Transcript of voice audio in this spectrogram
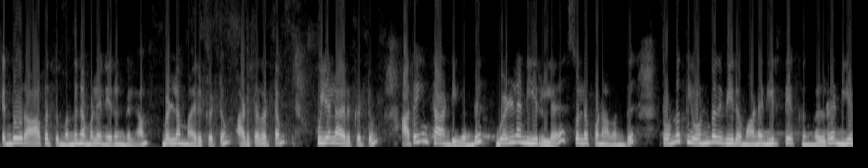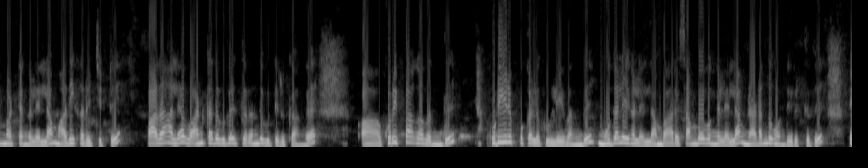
எந்த ஒரு ஆபத்தும் வந்து நம்மளை நெருங்கலாம். வெள்ளமாக இருக்கட்டும் அடுத்த கட்டம் புயலாக இருக்கட்டும் அதையும் தாண்டி வந்து வெள்ள நீரில் சொல்லப்போனால் வந்து தொண்ணூற்றி ஒன்பது வீதமான நீர்த்தேக்கங்கள்ற நீர்மட்டங்கள் எல்லாம் அதிகரிச்சிட்டு பதால வான்கதவுகள் திறந்து விட்டிருக்காங்க. குறிப்பாக வந்து குடியிருப்புகளுக்குள்ளே வந்து முதலைகள் எல்லாம் வார சம்பவங்கள் எல்லாம் நடந்து கொண்டு இருக்குது இப்போ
